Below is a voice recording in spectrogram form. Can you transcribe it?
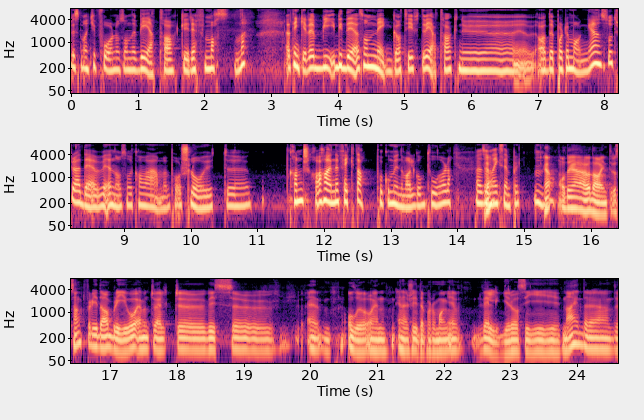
Hvis man ikke får noen sånne vedtak, ref. mastene. Jeg tenker det Blir det et sånn negativt vedtak nå eh, av departementet, så tror jeg det er noe som kan være med på å slå ut uh, Kanskje ha en effekt da, på kommunevalget om to år. da. Bare sånt ja. eksempel. Mm. Ja, og det er jo da interessant, fordi da blir jo eventuelt uh, hvis uh, Olje- og energidepartementet velger å si nei, dere, du,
